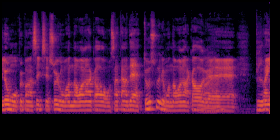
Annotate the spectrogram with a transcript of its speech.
Halo, on peut penser que c'est sûr qu'on va en avoir encore. On s'attendait à tous, là, ils vont en avoir encore Ouais. euh, plein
